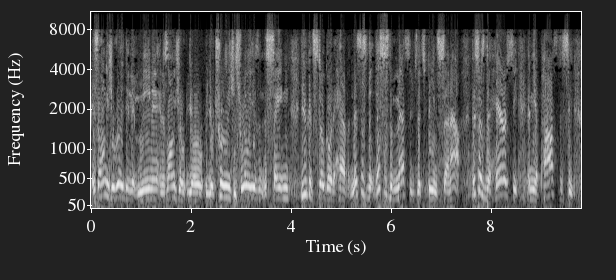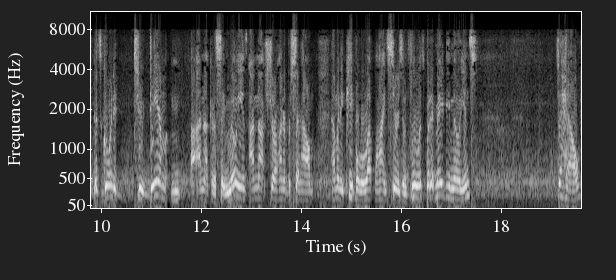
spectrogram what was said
as long as you really didn't mean it, and as long as your your your true allegiance really isn't to Satan, you can still go to heaven. This is the this is the message that's being sent out. This is the heresy and the apostasy that's going to to damn. I'm not going to say millions. I'm not sure 100% how how many people the Left Behind series influence, but it may be millions to hell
